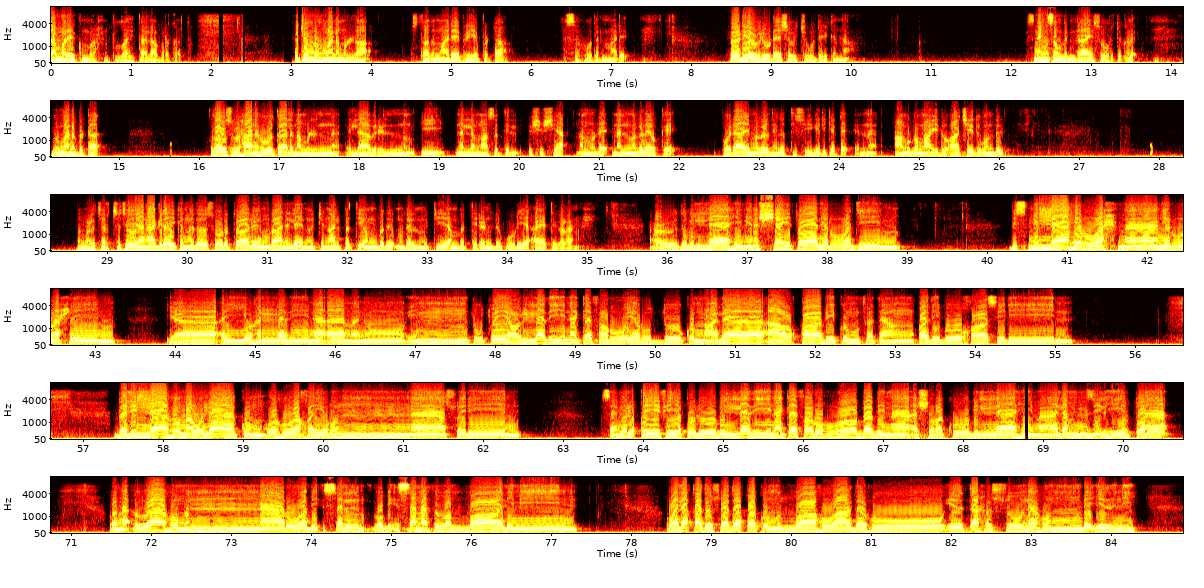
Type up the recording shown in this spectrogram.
അസ്സാം വലൈക്കും വറഹമത്തല്ലാഹി താല വർക്കാത്തു ഏറ്റവും ബഹുമാനമുള്ള ഉസ്താദുമാരെ പ്രിയപ്പെട്ട സഹോദരന്മാരെ റേഡിയോയിലൂടെ ശവിച്ചുകൊണ്ടിരിക്കുന്ന സ്നേഹസമ്പന്നരായ സുഹൃത്തുക്കളെ ബഹുമാനപ്പെട്ട അള്ളാഹു സുബാനഹുവത്താല നമ്മളിൽ നിന്ന് എല്ലാവരിൽ നിന്നും ഈ നല്ല മാസത്തിൽ വിശിഷ്യ നമ്മുടെ നന്മകളെയൊക്കെ പോരായ്മകൾ നികത്തി സ്വീകരിക്കട്ടെ എന്ന് ആമുഖമായി ദുആ ചെയ്തുകൊണ്ട് നമ്മൾ ചർച്ച ചെയ്യാൻ ആഗ്രഹിക്കുന്നത് സൂറത്ത് ആൽ ഇമ്രാനിലെ നൂറ്റി നാൽപ്പത്തി ഒമ്പത് മുതൽ നൂറ്റി അമ്പത്തിരണ്ട് കൂടിയ ആയത്തുകളാണ് أعوذ بالله من الشيطان الرجيم بسم الله الرحمن الرحيم يا أيها الذين آمنوا إن تطيعوا الذين كفروا يردوكم على أعقابكم فتنقلبوا خاسرين بل الله مولاكم وهو خير الناصرين. سنلقي في قلوب الذين كفروا الرعب بما أشركوا بالله ما لم يزله طاء ومأواهم النار وبئس, وبئس مثوى الظالمين. ولقد صدقكم الله وعده إذ تحسونهم بإذنه.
